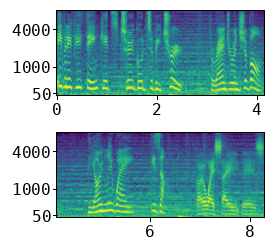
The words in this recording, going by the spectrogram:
Even if you think it's too good to be true, for Andrew and Siobhan, the only way is up. I always say there's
